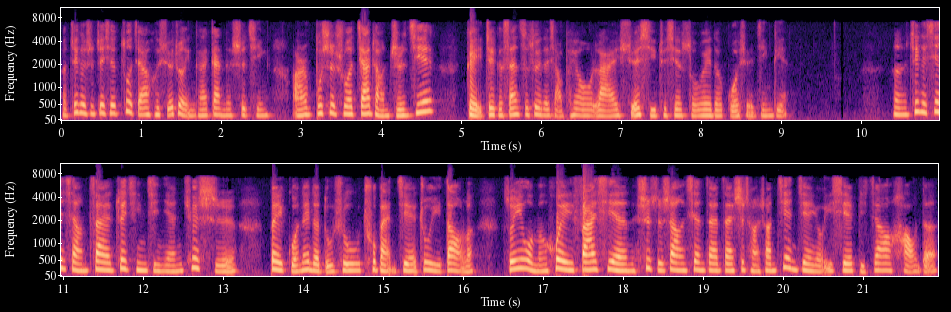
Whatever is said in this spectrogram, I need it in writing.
呃，这个是这些作家和学者应该干的事情，而不是说家长直接。给这个三四岁的小朋友来学习这些所谓的国学经典。嗯，这个现象在最近几年确实被国内的读书出版界注意到了，所以我们会发现，事实上现在在市场上渐渐有一些比较好的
